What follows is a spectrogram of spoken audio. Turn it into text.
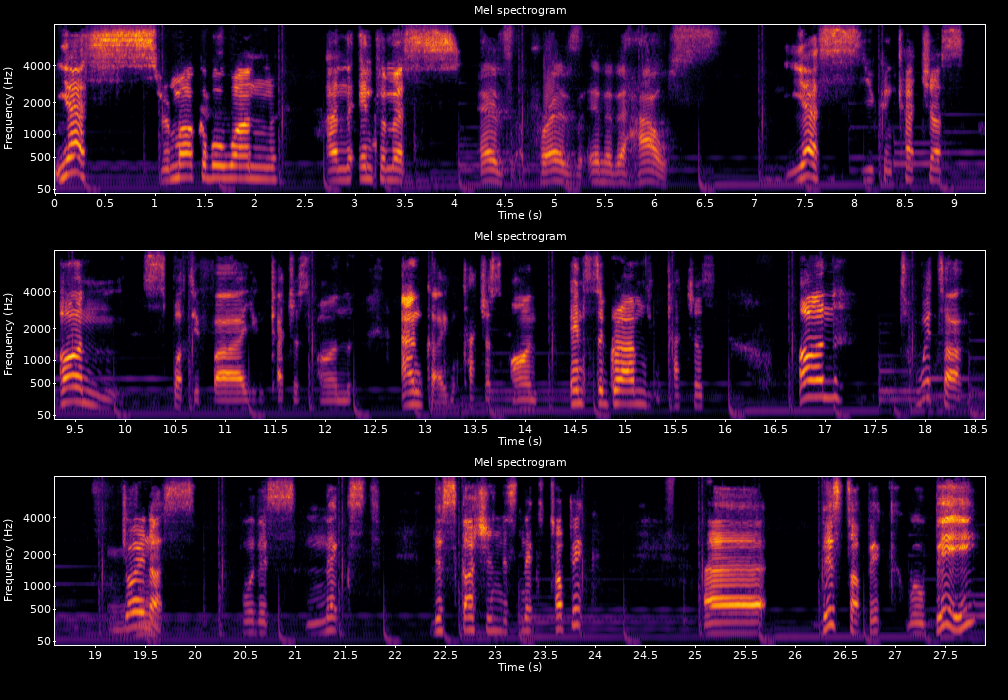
Yes, remarkable one and the infamous. as Prez into the house. Yes, you can catch us on Spotify. You can catch us on Anchor. You can catch us on Instagram. You can catch us on Twitter. Join Mhm. us for this next discussion, this next topic. Uh, this topic will be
